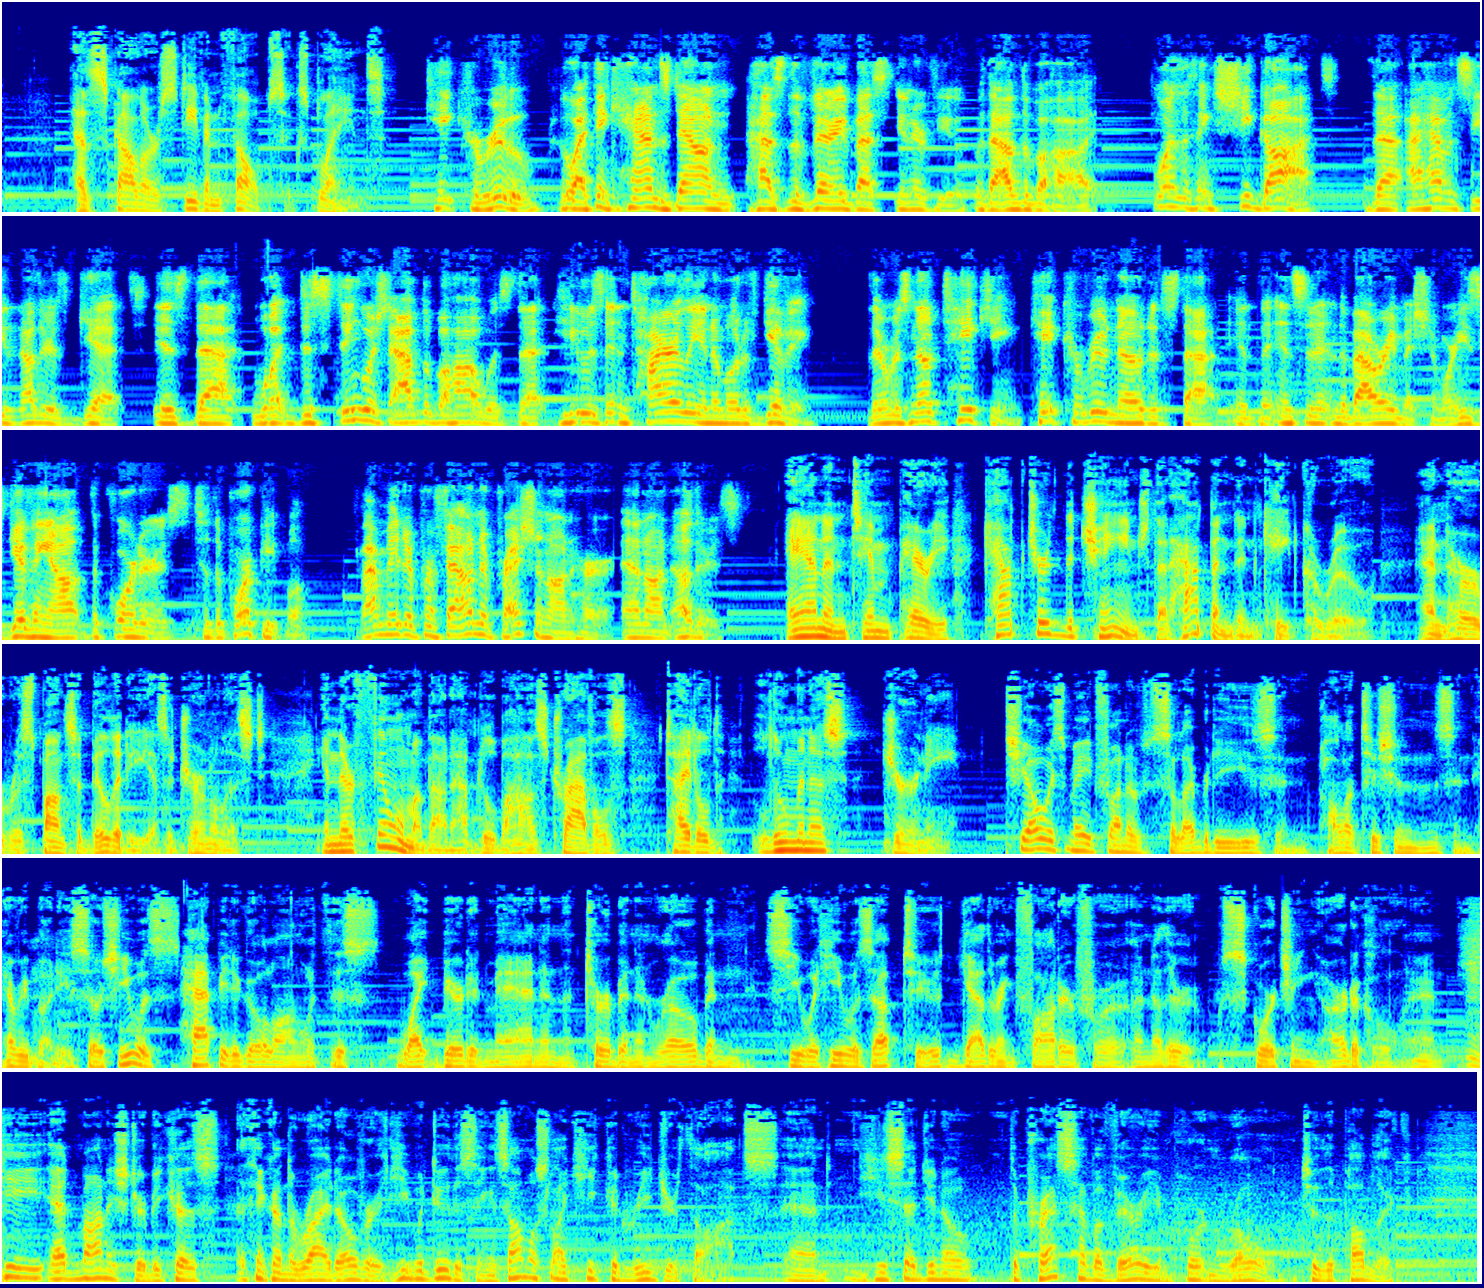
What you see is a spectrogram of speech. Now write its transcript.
As scholar Stephen Phelps explains, Kate Carew, who I think hands down has the very best interview with Abdu'l Baha. One of the things she got that I haven't seen others get is that what distinguished Abdu'l Baha was that he was entirely in a mode of giving. There was no taking. Kate Carew noticed that in the incident in the Bowery mission, where he's giving out the quarters to the poor people. That made a profound impression on her and on others. Anne and Tim Perry captured the change that happened in Kate Carew and her responsibility as a journalist in their film about Abdu'l Baha's travels titled Luminous Journey. She always made fun of celebrities and politicians and everybody. Mm-hmm. So she was happy to go along with this white bearded man in the turban and robe and see what he was up to, gathering fodder for another scorching article. And mm. he admonished her because I think on the ride over, he would do this thing. It's almost like he could read your thoughts. And he said, you know, the press have a very important role to the public.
